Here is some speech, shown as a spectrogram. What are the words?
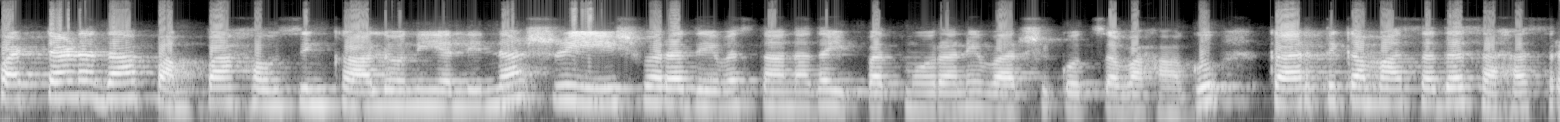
ಪಟ್ಟಣದ ಪಂಪಾ ಹೌಸಿಂಗ್ ಕಾಲೋನಿಯಲ್ಲಿನ ಶ್ರೀ ಈಶ್ವರ ದೇವಸ್ಥಾನದ ಇಪ್ಪತ್ತ್ ಮೂರನೇ ವಾರ್ಷಿಕೋತ್ಸವ ಹಾಗೂ ಕಾರ್ತಿಕ ಮಾಸದ ಸಹಸ್ರ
